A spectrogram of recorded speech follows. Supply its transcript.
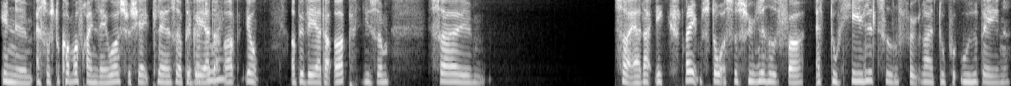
en, øh, altså hvis du kommer fra en lavere socialklasse og Det gør bevæger du, dig ikke? op, jo, og bevæger dig op, ligesom, så, øh, så er der ekstremt stor sandsynlighed for, at du hele tiden føler, at du er på udebane,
